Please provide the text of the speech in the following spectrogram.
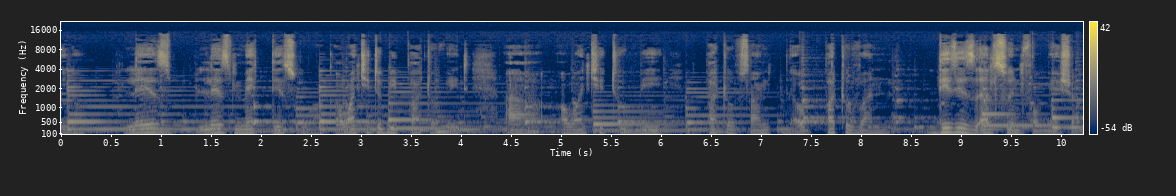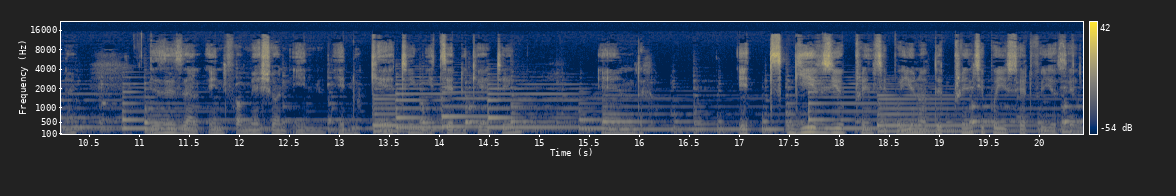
you know. Let's let's make this work. I want you to be part of it. Uh, i want you to be part of some uh, part of an this is also information eh? this is an information in educating it's educating and it gives you principle. You know the principle you set for yourself.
